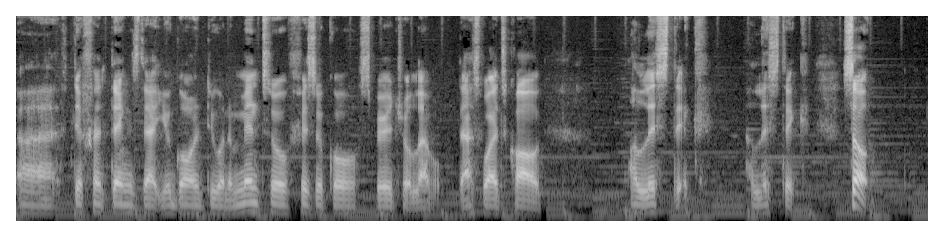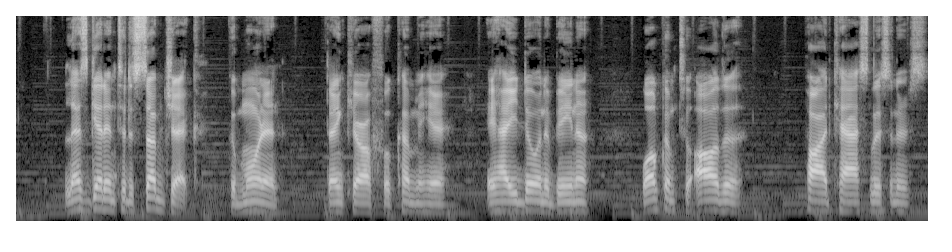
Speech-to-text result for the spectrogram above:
uh, different things that you're going through on a mental, physical, spiritual level. That's why it's called holistic. Holistic. So let's get into the subject. Good morning. Thank y'all for coming here. Hey, how you doing, Abina? Welcome to all the podcast listeners.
